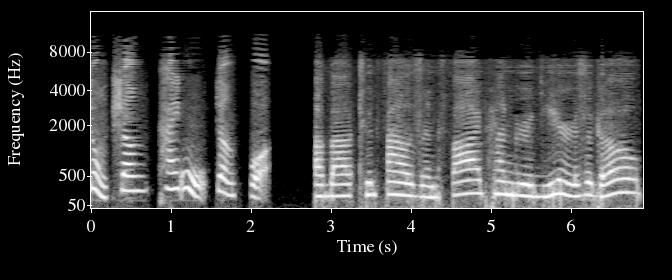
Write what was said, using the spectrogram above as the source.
众生开悟正果。About 2,500 years ago,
